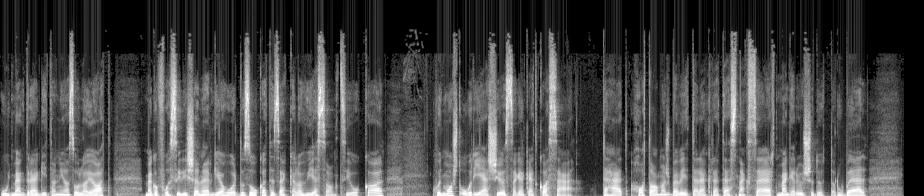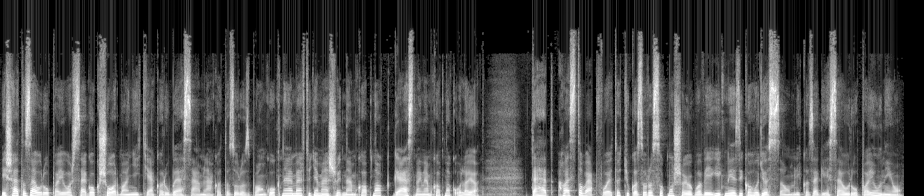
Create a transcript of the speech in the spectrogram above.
úgy megdrágítani az olajat, meg a foszilis energiahordozókat ezekkel a hülye szankciókkal, hogy most óriási összegeket kaszál. Tehát hatalmas bevételekre tesznek szert, megerősödött a rubel, és hát az európai országok sorban nyitják a rubel számlákat az orosz bankoknál, mert ugye máshogy nem kapnak gázt, meg nem kapnak olajat. Tehát, ha ezt tovább folytatjuk, az oroszok mosolyogva végignézik, ahogy összeomlik az egész Európai Unió.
